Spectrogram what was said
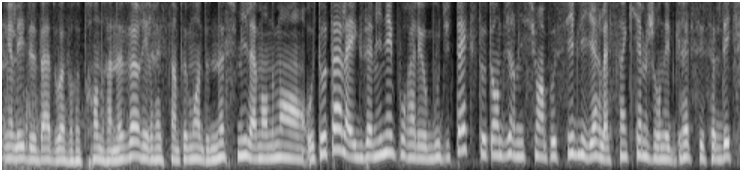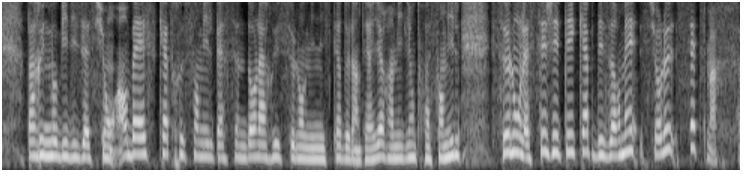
Les débats doivent reprendre à 9h. Il reste un peu moins de 9000 amendements au total à examiner pour aller au bout du texte. Autant dire mission impossible. Hier, la cinquième journée de grève s'est soldée par une mobilisation en baisse. 400 000 personnes dans la rue selon le ministère de l'Intérieur. 1 300 000 selon la CGT cap désormais sur le 7 mars.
